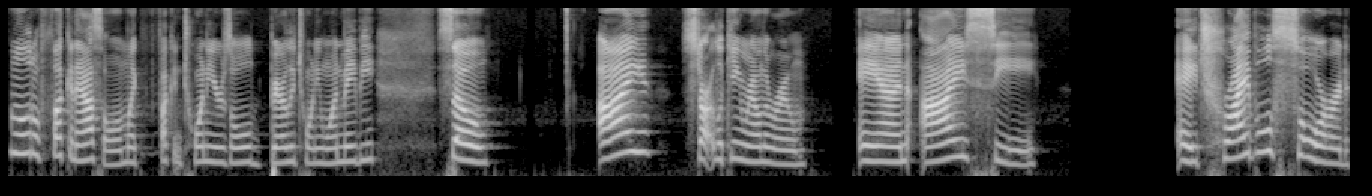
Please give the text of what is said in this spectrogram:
I'm a little fucking asshole. I'm like fucking 20 years old, barely 21 maybe. So I start looking around the room and I see a tribal sword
